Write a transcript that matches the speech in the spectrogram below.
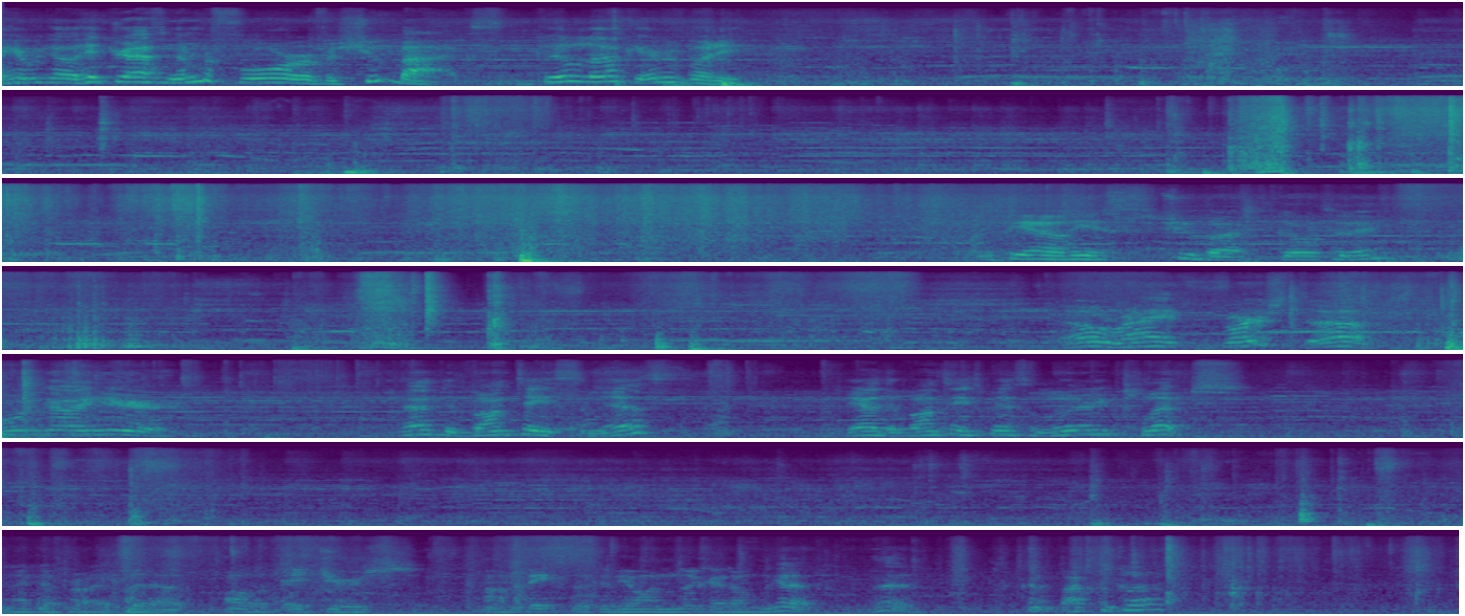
Right, here we go. Hit draft number four of a shoe box. Good luck, everybody. Let's see how these shoe box go today. All right, first up, what we got here? That DeVonta Smith. Yeah, DeVonta Smith's Lunar Eclipse. I could probably put up all the pictures on Facebook if you want to look at them. We got a, we got a kind of boxing club.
